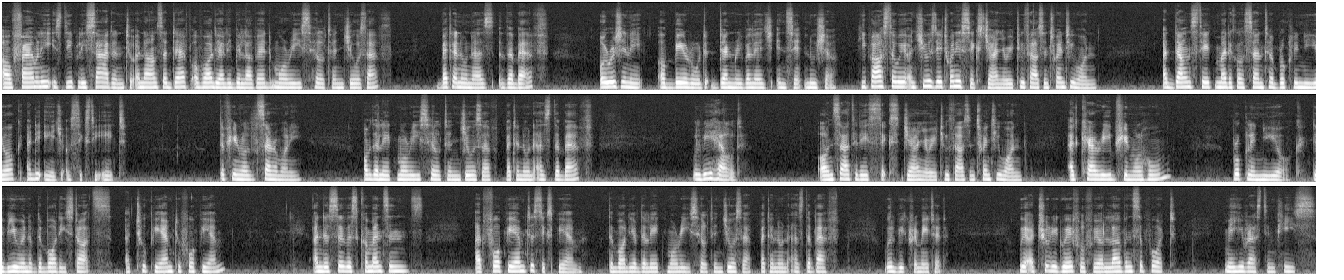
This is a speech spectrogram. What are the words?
Our family is deeply saddened to announce the death of our dearly beloved Maurice Hilton Joseph, better known as The Beth, originally of Bay Road, Dennery Village in St. Lucia. He passed away on Tuesday, 26 January 2021 at Downstate Medical Center, Brooklyn, New York, at the age of 68. The funeral ceremony of the late Maurice Hilton Joseph, better known as The Beth, will be held on Saturday, 6 January 2021 at Carib Funeral Home, Brooklyn, New York. The viewing of the body starts at 2 p.m. to 4 p.m. and the service commences at 4 p.m. to 6 p.m. The body of the late Maurice Hilton Joseph, better known as the Beth, will be cremated. We are truly grateful for your love and support. May he rest in peace.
